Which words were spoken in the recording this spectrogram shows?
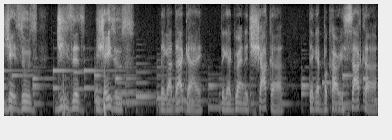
Jesus Jesus, Jesus. They got that guy. They got Granit Xhaka. They got Bukayo Saka.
